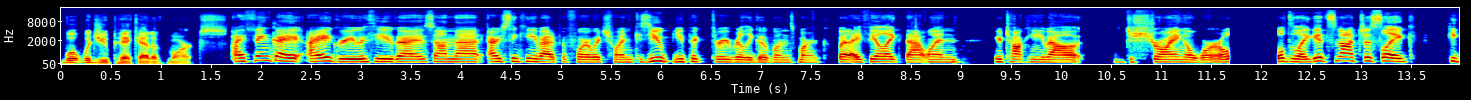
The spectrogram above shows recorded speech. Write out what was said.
what would you pick out of Mark's? I think I I agree with you guys on that. I was thinking about it before which one cuz you you picked three really good ones, Mark, but I feel like that one you're talking about destroying a world. Like it's not just like he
